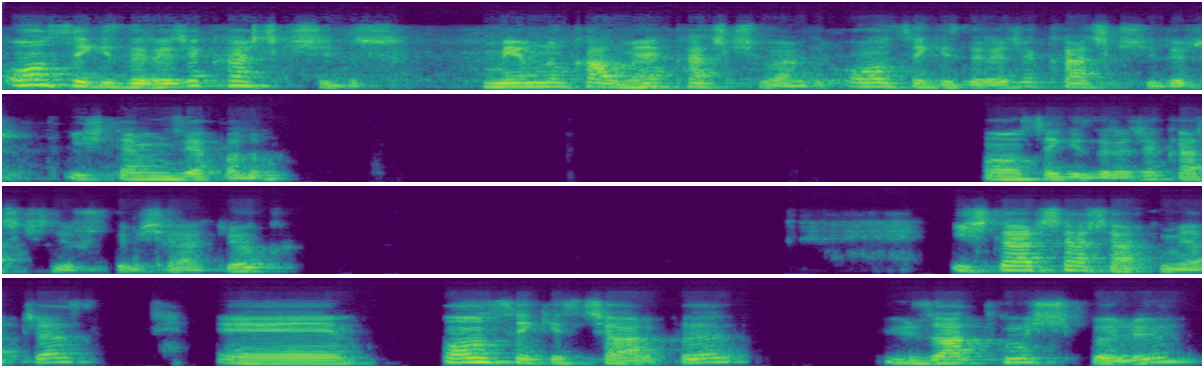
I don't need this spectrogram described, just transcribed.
18 derece kaç kişidir? Memnun kalmayan kaç kişi vardır? 18 derece kaç kişidir? İşlemimizi yapalım. 18 derece kaç kişidir? Şurada bir işaret yok. İşler dışarı çarpımı yapacağız. E, 18 çarpı 160 bölü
